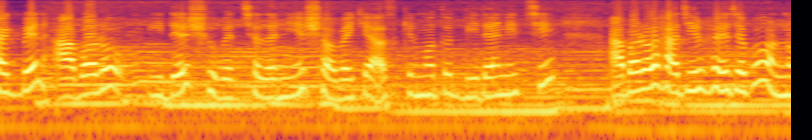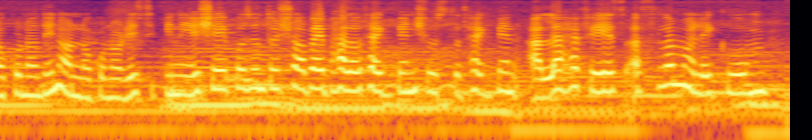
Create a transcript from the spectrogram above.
থাকবেন। আবারও ঈদের শুভেচ্ছা জানিয়ে সবাইকে আজকের মতো বিদায় নিচ্ছি। আবারও হাজির হয়ে যাব অন্য কোনো দিন, অন্য কোনো রেসিপি নিয়ে। সেই পর্যন্ত সবাই ভালো থাকবেন, সুস্থ থাকবেন। আল্লাহ হাফেজ। আসসালামু আলাইকুম।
